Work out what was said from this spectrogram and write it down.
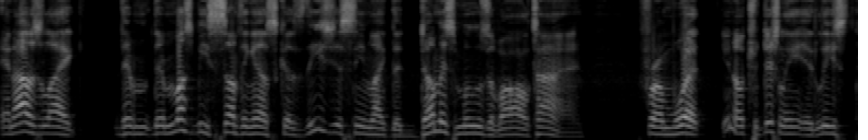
and I was like, there there must be something else because these just seem like the dumbest moves of all time. From what you know, traditionally, at least,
